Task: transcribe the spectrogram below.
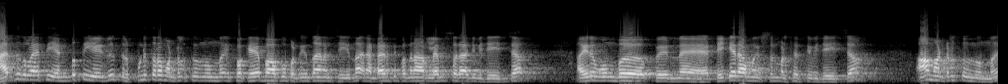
ആയിരത്തി തൊള്ളായിരത്തി എൺപത്തി ഏഴിൽ തൃപ്പൂണിത്തറ മണ്ഡലത്തിൽ നിന്ന് ഇപ്പോൾ കെ ബാബു പ്രതിനിധാനം ചെയ്യുന്ന രണ്ടായിരത്തി പതിനാറിൽ എം സ്വരാജ് വിജയിച്ച അതിനു മുമ്പ് പിന്നെ ടി കെ രാമകൃഷ്ണൻ മത്സരിച്ച് വിജയിച്ച ആ മണ്ഡലത്തിൽ നിന്ന്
